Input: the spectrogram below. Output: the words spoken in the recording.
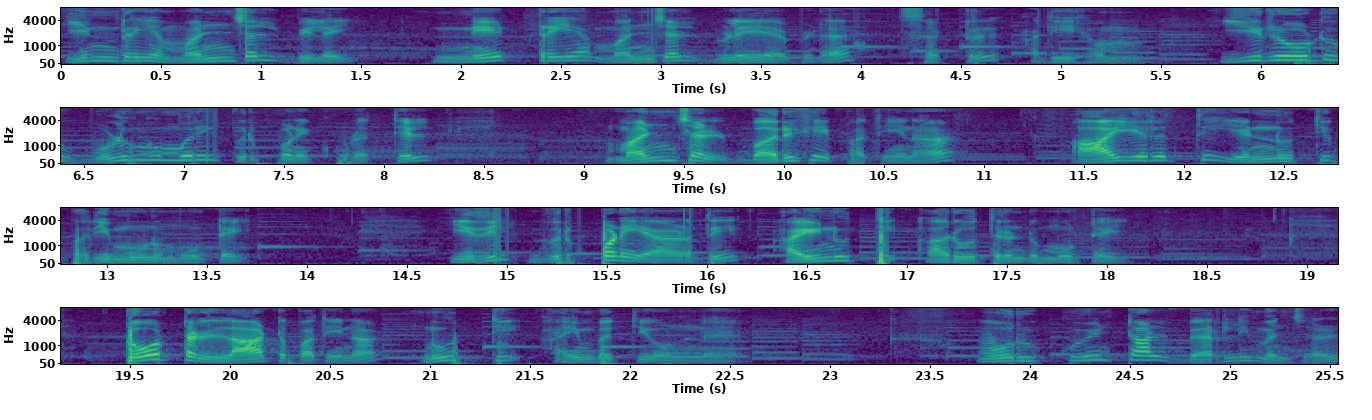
இன்றைய மஞ்சள் விலை நேற்றைய மஞ்சள் விலையை விட சற்று அதிகம். ஈரோடு ஒழுங்குமுறை விற்பனை கூடத்தில் மஞ்சள் வருகை பார்த்தீங்கன்னா ஆயிரத்து எண்ணூற்றி பதிமூணு மூட்டை. இதில் விற்பனையானது ஐநூற்றி அறுபத்தி ரெண்டு மூட்டை. டோட்டல் லாட்டு பார்த்தீங்கன்னா நூற்றி ஐம்பத்தி ஒன்று ஒரு குவிண்டால் பெர்லி மஞ்சள்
